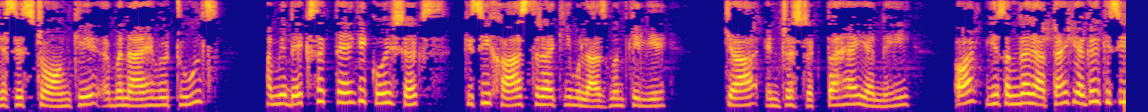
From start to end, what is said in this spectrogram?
جیسے اسٹرانگ کے بنائے ہوئے ٹولس ہم یہ دیکھ سکتے ہیں کہ کوئی شخص کسی خاص طرح کی ملازمت کے لیے کیا انٹرسٹ رکھتا ہے یا نہیں اور یہ سمجھا جاتا ہے کہ اگر کسی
